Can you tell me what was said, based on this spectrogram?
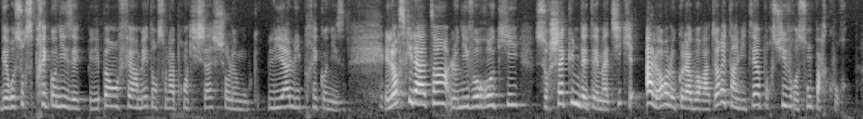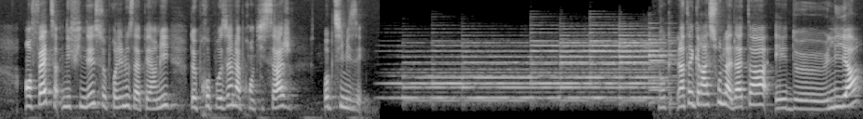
des ressources préconisées. Il n'est pas enfermé dans son apprentissage sur le MOOC. L'IA lui préconise. Et lorsqu'il a atteint le niveau requis sur chacune des thématiques, alors le collaborateur est invité à poursuivre son parcours. En fait, in fine, ce projet nous a permis de proposer un apprentissage optimisé. L'intégration de la data et de l'IA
